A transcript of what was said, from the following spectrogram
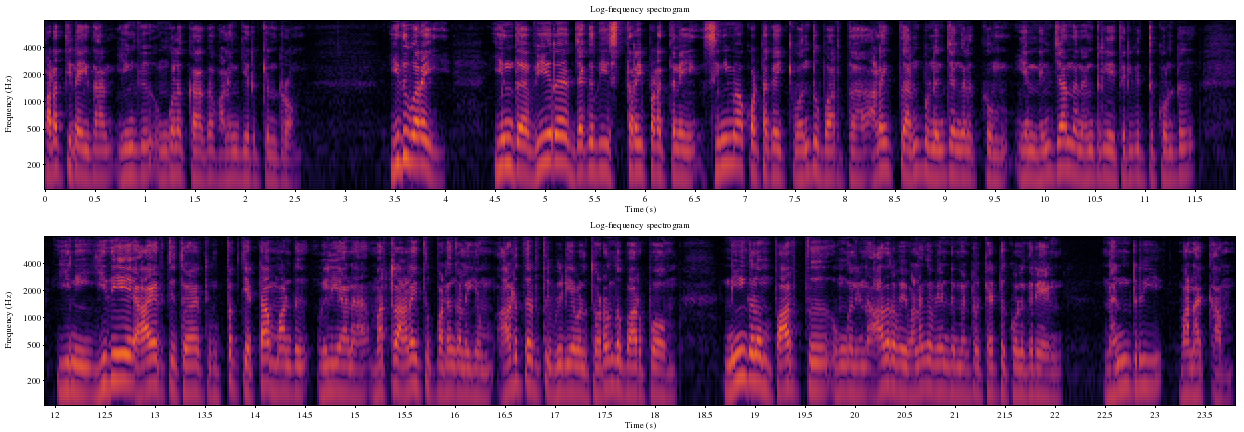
படத்தினை தான் இங்கு உங்களுக்காக வழங்கியிருக்கின்றோம். இதுவரை இந்த வீர ஜெகதீஷ் திரைப்படத்தினை சினிமா கொட்டகைக்கு வந்து பார்த்த அனைத்து அன்பு நெஞ்சங்களுக்கும் என் நெஞ்சார்ந்த நன்றியை தெரிவித்துக்கொண்டு இனி இதே ஆயிரத்தி தொள்ளாயிரத்தி முப்பத்தி எட்டாம் ஆண்டு வெளியான மற்ற அனைத்து படங்களையும் அடுத்தடுத்து வீடியோவில் தொடர்ந்து பார்ப்போம். நீங்களும் பார்த்து உங்களின் ஆதரவை வழங்க வேண்டும் என்று கேட்டுக்கொள்கிறேன். நன்றி வணக்கம்.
